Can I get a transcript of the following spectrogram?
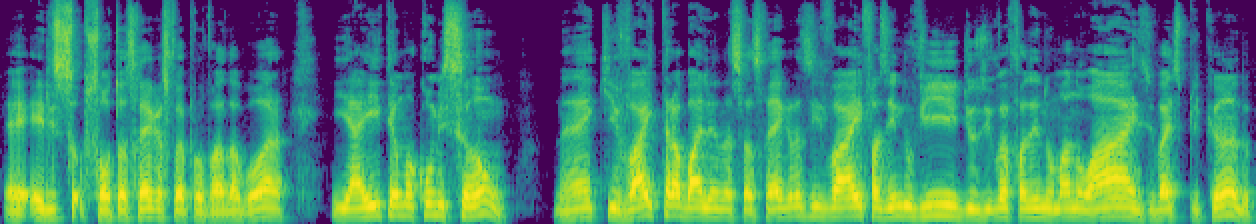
É, eles soltam as regras, foi aprovado agora, e aí tem uma comissão né, que vai trabalhando essas regras e vai fazendo vídeos, e vai fazendo manuais, e vai explicando,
